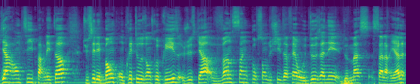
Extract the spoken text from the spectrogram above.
garantis par l'État, tu sais, les banques ont prêté aux entreprises jusqu'à 25% du chiffre d'affaires ou deux années de masse salariale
